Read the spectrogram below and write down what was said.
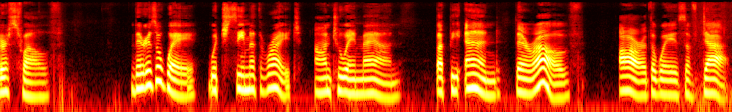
Verse 12 There is a way which seemeth right unto a man, but the end thereof are the ways of death.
